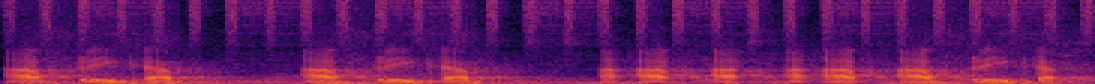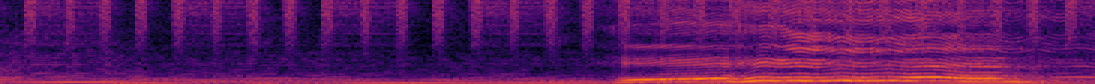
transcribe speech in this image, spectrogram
Africa, Africa, Africa. Hey, yeah.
